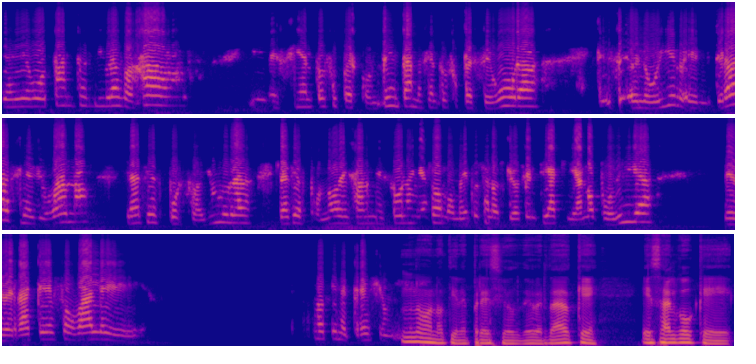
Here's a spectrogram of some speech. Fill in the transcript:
ya llevo tantas libras bajadas y me siento súper contenta, me siento súper segura. El oír, gracias, Giovanna, gracias por su ayuda, gracias por no dejarme sola en esos momentos en los que yo sentía que ya no podía. De verdad que eso vale, no tiene precio. No, no tiene precio. De verdad que es algo que,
